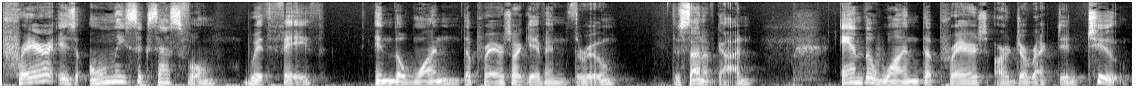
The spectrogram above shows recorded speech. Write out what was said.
Prayer is only successful with faith in the one the prayers are given through, the Son of God, and the one the prayers are directed to,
